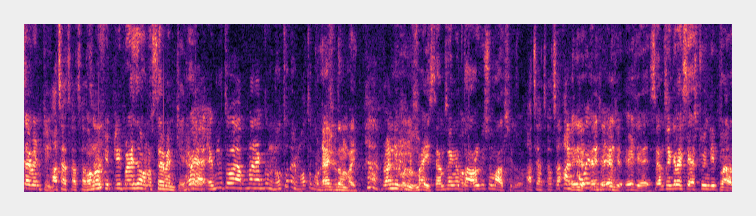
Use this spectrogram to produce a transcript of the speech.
সেভেন্টি আচ্ছা আচ্ছা আচ্ছা ফিফটি প্রাইসে হনার সেভেন্টি হ্যাঁ? এগুলো তো আপনার একদম নতুনের মতো করে একদম ভাই। হ্যাঁ ভাই স্যামসাং এর তো আরও কিছু মাল ছিল। আচ্ছা আচ্ছা আচ্ছা এই যে- এই যে- এই যে এই যে Samsung Galaxy S twenty plus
